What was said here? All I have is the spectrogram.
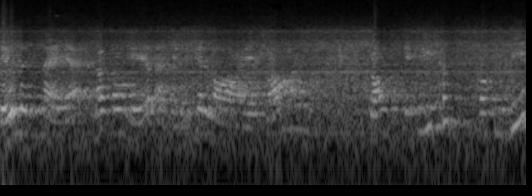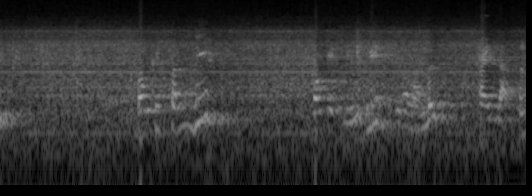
chữ linh này á, nó có nghĩa là những cái loài có có những cái ý thức, có cái biết có cái tánh biết có cái hiểu biết gọi là linh hay là thức.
